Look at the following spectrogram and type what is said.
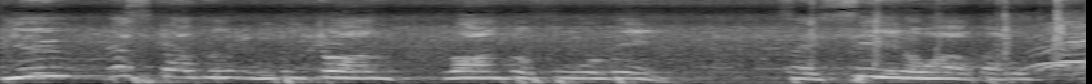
You, this government will be gone long before then. So see you in a while, buddy.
